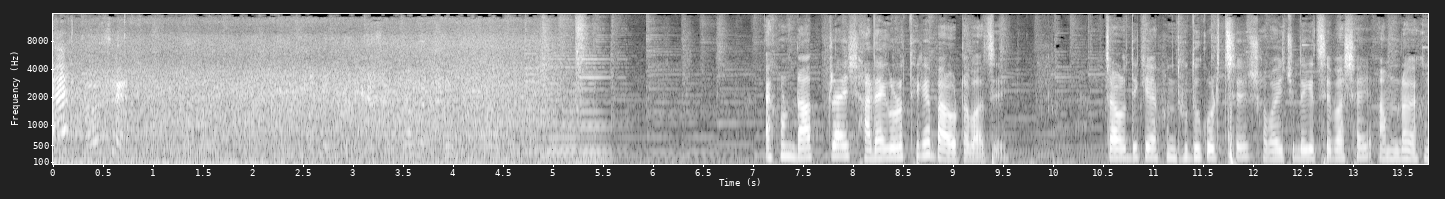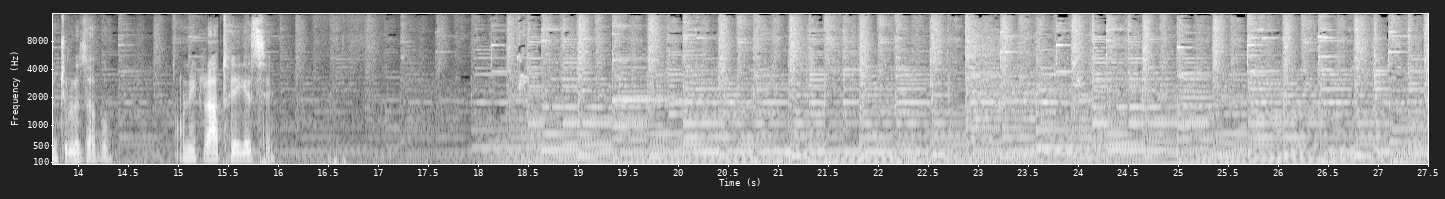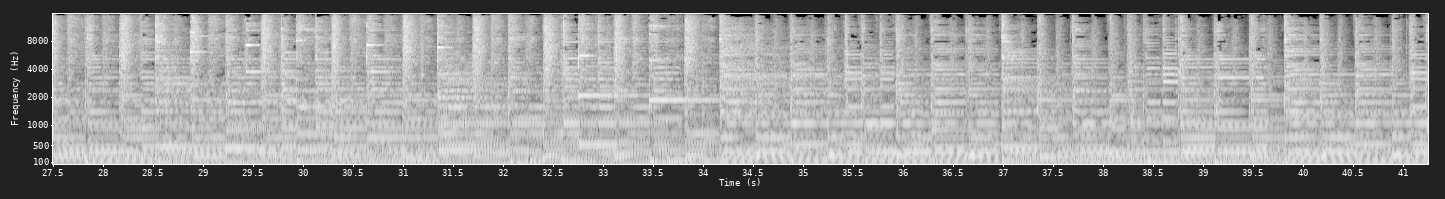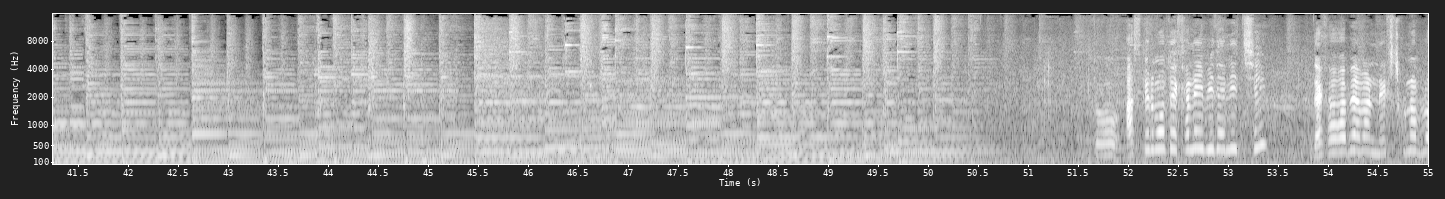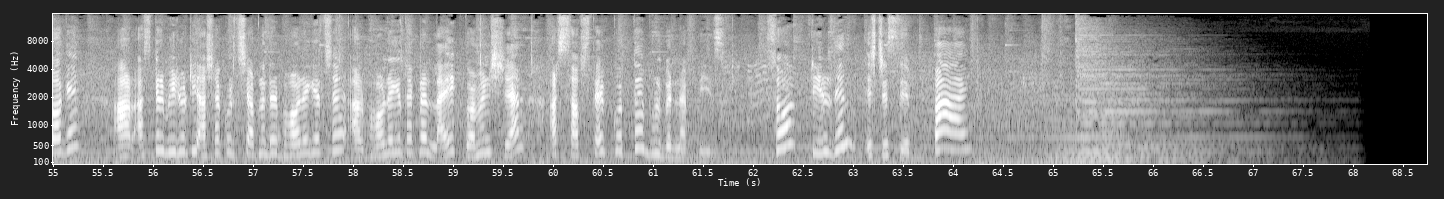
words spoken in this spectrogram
Eh? হচ্ছে এখন রাত প্রায় সাড়ে এগারো থেকে বারোটা বাজে চারদিকে এখন ধুধু করছে সবাই চলে গেছে বাসায় আমরা এখন চলে যাব অনেক রাত হয়ে গেছে আজকের মতো এখানেই বিদায় নিচ্ছি। দেখা হবে আমার নেক্সট কোনো ব্লগে আর আজকের ভিডিওটি আশা করছি আপনাদের ভালো লেগেছে। আর ভালো লেগে থাকলে লাইক কমেন্ট শেয়ার আর সাবস্ক্রাইব করতে ভুলবেন না please so till then stay safe bye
